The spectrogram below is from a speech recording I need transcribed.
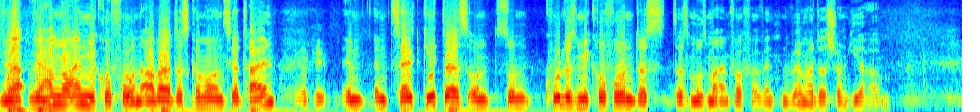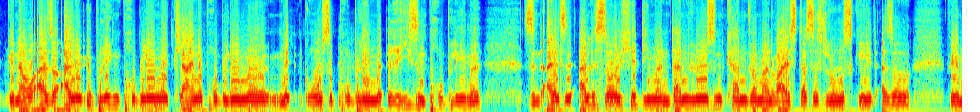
wir, wir haben nur ein Mikrofon, aber das können wir uns ja teilen. Okay. Im, Im Zelt geht das und so ein cooles Mikrofon, das, das muss man einfach verwenden, wenn wir das schon hier haben. Genau, also alle übrigen Probleme, kleine Probleme, große Probleme, Riesenprobleme, sind also alles solche, die man dann lösen kann, wenn man weiß, dass es losgeht. Also wir,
